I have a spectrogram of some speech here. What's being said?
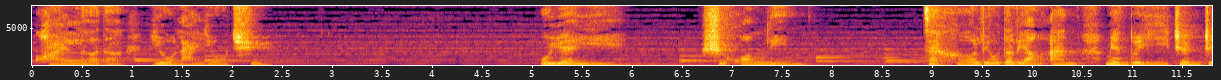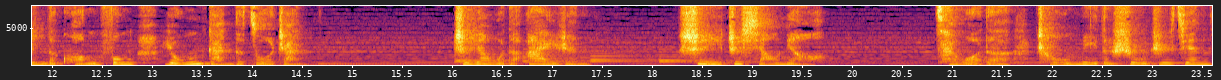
快乐地游来游去。我愿意是荒林，在河流的两岸，面对一阵阵的狂风，勇敢的作战。只要我的爱人是一只小鸟，在我的稠密的树枝间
